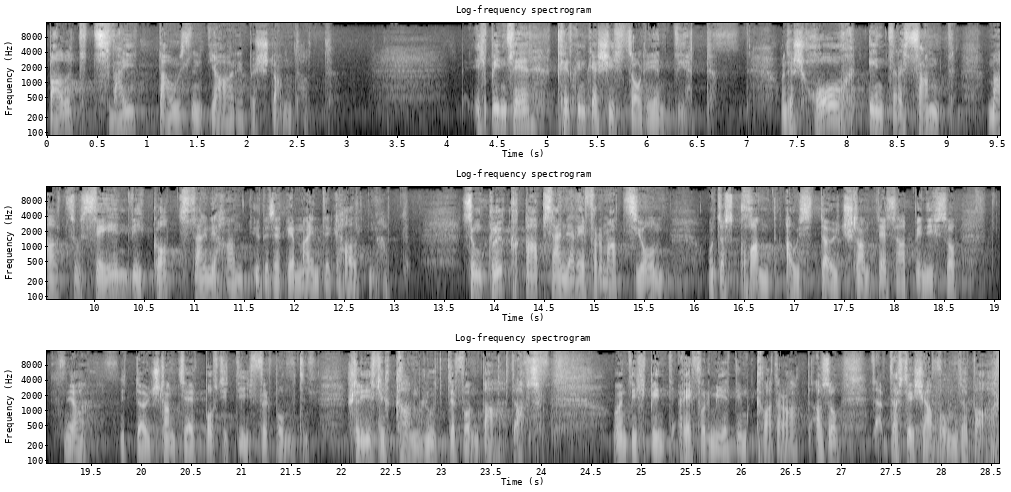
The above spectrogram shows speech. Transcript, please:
bald 2000 Jahre Bestand hat. Ich bin sehr kirchengeschichtsorientiert. Und es ist hochinteressant, mal zu sehen, wie Gott seine Hand über die Gemeinde gehalten hat. Zum Glück gab es eine Reformation und das kommt aus Deutschland. Deshalb bin ich so, ja, mit Deutschland sehr positiv verbunden. Schließlich kam Luther von da. Also, und ich bin reformiert im Quadrat. Also das ist ja wunderbar.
